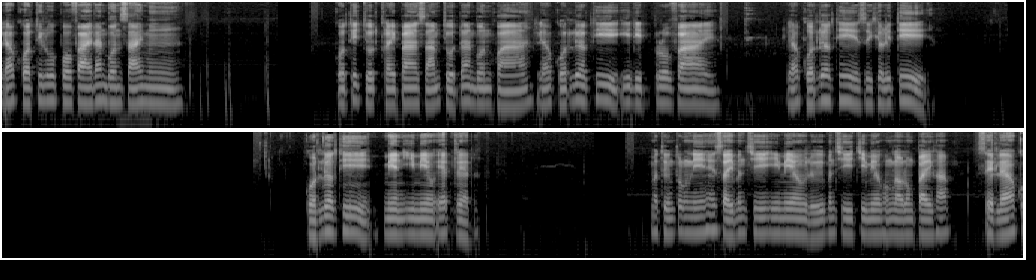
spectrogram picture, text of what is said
แล้วกดที่รูปโปรไฟล์ด้านบนซ้ายมือกดที่จุดไข่ปลา 3 จุดด้านบนขวา แล้วกดเลือกที่ Edit Profile แล้วกดเลือกที่ Security กดเลือกที่ Main Email Address มาถึงตรงนี้ให้ใส่บัญชีอีเมล หรือบัญชี Gmail ของเราลงไปครับ เสร็จแล้วก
